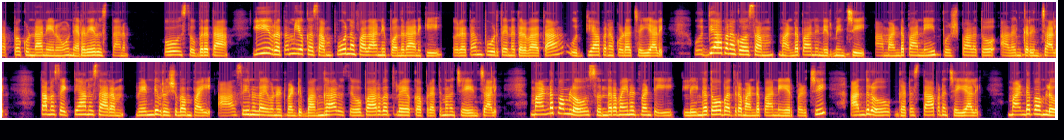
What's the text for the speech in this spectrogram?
తప్పకుండా నేను నెరవేరుస్తాను. ఓ శుభ్రత. ఈ వ్రతం యొక్క సంపూర్ణ ఫలాన్ని పొందడానికి వ్రతం పూర్తయిన తర్వాత ఉద్యాపన కూడా చేయాలి ఉద్యాపన కోసం మండపాన్ని నిర్మించి ఆ మండపాన్ని పుష్పాలతో అలంకరించాలి. తమ శక్త్యానుసారం వెండి వృషభంపై ఆసీనులై ఉన్నటువంటి బంగారు శివపార్వతుల యొక్క ప్రతిమను చేయించాలి. మండపంలో సుందరమైనటువంటి లింగతోభద్ర మండపాన్ని ఏర్పరిచి అందులో ఘటస్థాపన చేయాలి మండపంలో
